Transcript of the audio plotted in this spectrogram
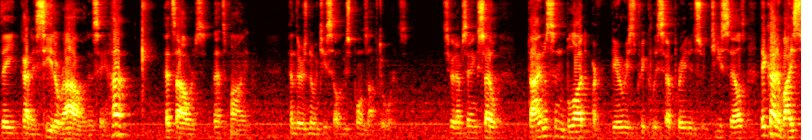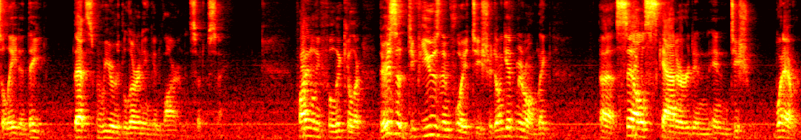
they kind of see it around and say, huh, that's ours. That's fine. And there's no T cell response afterwards. See what I'm saying? So thymus and blood are very strictly separated. So T cells, they kind of isolated. They that's weird learning environment, so to say. Finally, follicular. There is a diffused lymphoid tissue. Don't get me wrong. Like uh, cells scattered in, in tissue, whatever.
